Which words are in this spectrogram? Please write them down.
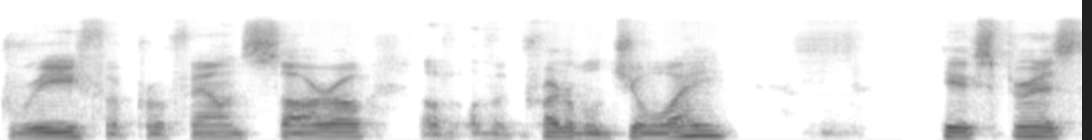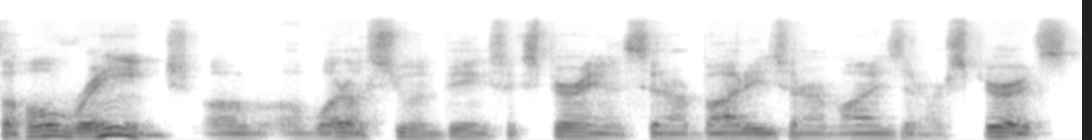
grief, of profound sorrow, of, of incredible joy he experienced the whole range of, of what us human beings experience in our bodies and our minds and our spirits,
